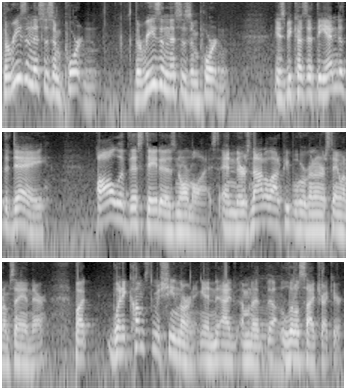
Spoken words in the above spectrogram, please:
The reason this is important, the reason this is important, is because at the end of the day, all of this data is normalized, and there's not a lot of people who are going to understand what I'm saying there. But when it comes to machine learning, and I, I'm going to a little sidetrack here.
